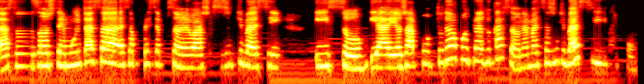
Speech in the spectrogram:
as pessoas têm muito essa, essa percepção. Eu acho que se a gente tivesse isso, e aí eu já tudo eu aponto para educação, né? Mas se a gente tivesse, tipo,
